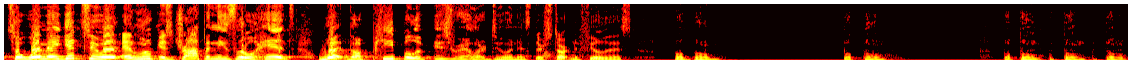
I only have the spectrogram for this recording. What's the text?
So when they get to it, and Luke is dropping these little hints, what the people of Israel are doing is they're starting to feel this boom, boom, boom, boom, boom, boom, boom, boom, boom,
